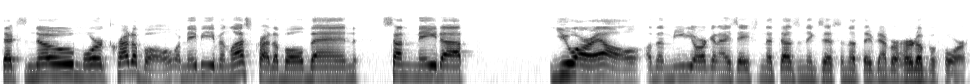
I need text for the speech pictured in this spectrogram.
that's no more credible or maybe even less credible than some made up URL of a media organization that doesn't exist and that they've never heard of before?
